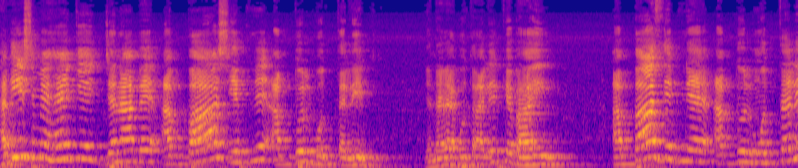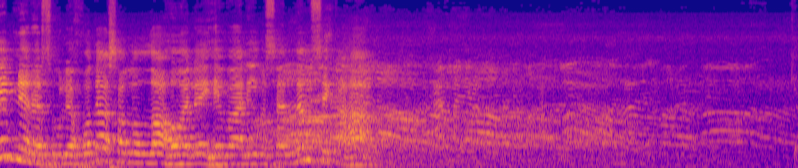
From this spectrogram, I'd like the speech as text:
हदीस में है कि जनाब अब्बास इब्ने अब्दुल मुत्तलिब, जनाब अबू तालिब के भाई अब्बास इब्ने अब्दुल मुत्तलिब ने रसूल खुदा सल्लल्लाहु अलैहि वसल्लम से कहा कि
